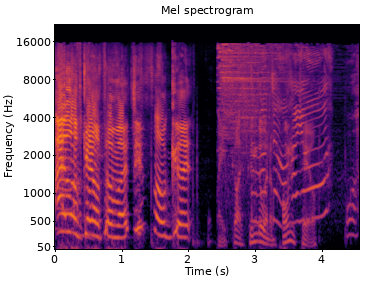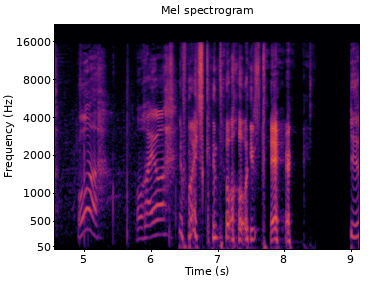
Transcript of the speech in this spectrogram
I love Carol so much. She's so good. Oh my god, Gundo in a ponytail. Why is Gundo always there? She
